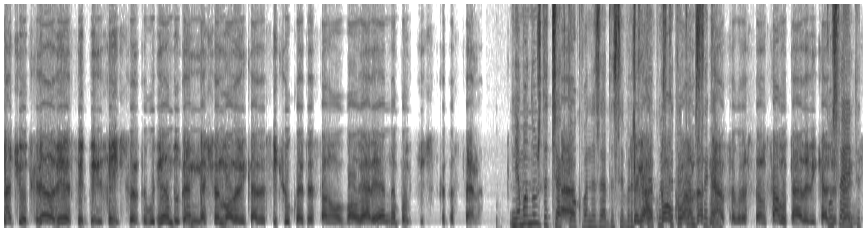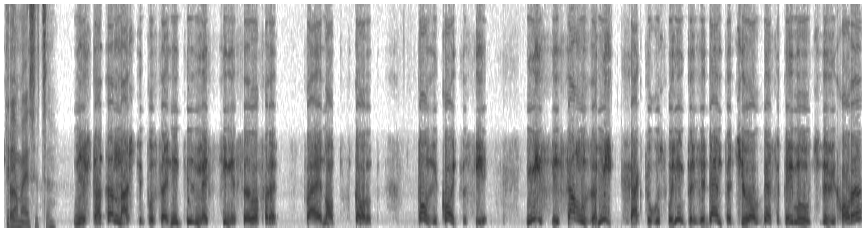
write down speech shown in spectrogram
Значи от 1954 година до ден днешен мога да ви кажа всичко, което е станало в България на политическата сцена. Няма нужда чак толкова назад да се връщате, сега, ако искате към назад сега. Няма да се връщам. Само тая да ви кажа. Последните три месеца. Нещата, нашите последните месеци не са в ред. Това е едното. Второто. Този, който си мисли само за миг, както господин президента, че в БСП има учителви хора,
